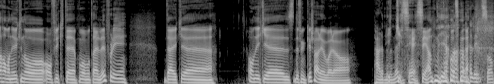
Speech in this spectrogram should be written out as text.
da har man jo ikke noe å frykte på en måte heller, fordi det er jo ikke Om det ikke det funker, så er det jo bare å Pælmene ikke ses igjen. Ja, det er litt sånn.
